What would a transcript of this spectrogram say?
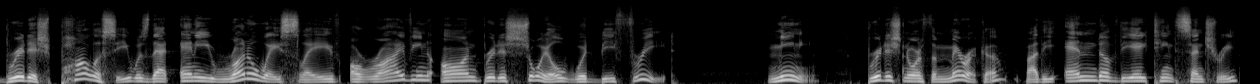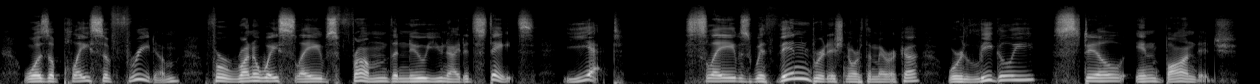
British policy was that any runaway slave arriving on British soil would be freed. Meaning, British North America, by the end of the 18th century, was a place of freedom for runaway slaves from the new United States. Yet, slaves within British North America were legally still in bondage.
